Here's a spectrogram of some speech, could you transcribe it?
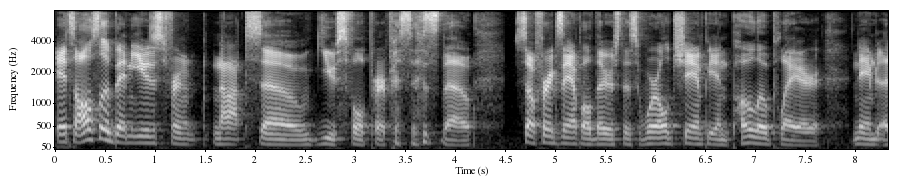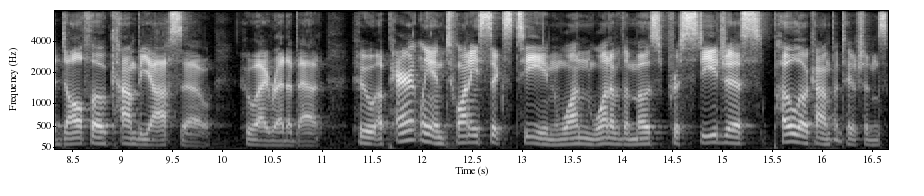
It's also been used for not so useful purposes, though. So, for example, there's this world champion polo player named Adolfo Cambiaso, who I read about, who apparently in 2016 won one of the most prestigious polo competitions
